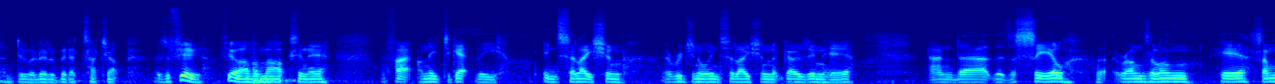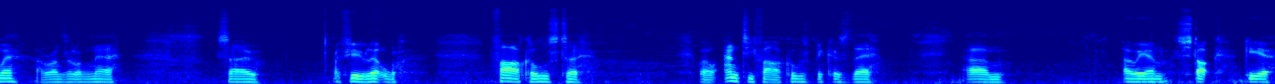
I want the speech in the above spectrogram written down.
and do a little bit of touch up. There's a few, few other marks in here. In fact, I need to get the insulation, original insulation that goes in here. And uh, there's a seal that runs along here somewhere, or runs along there. So a few little farkles to, well, anti-farkles because they're um, OEM stock gear.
